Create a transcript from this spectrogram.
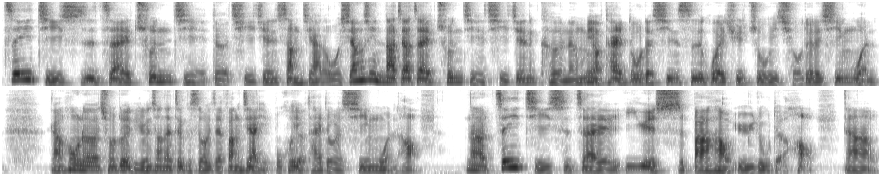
这一集是在春节的期间上架的，我相信大家在春节期间可能没有太多的心思会去注意球队的新闻，然后呢，球队理论上在这个时候也在放假，也不会有太多的新闻哈。那这一集是在一月十八号预录的哈，那。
